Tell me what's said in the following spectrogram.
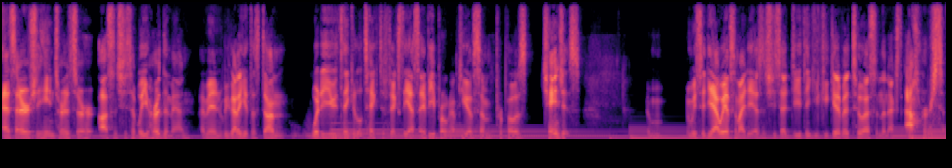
and Senator Shaheen turns to her, us and she said, Well, you heard the man. I mean, we've got to get this done. What do you think it'll take to fix the SIV program? Do you have some proposed changes? And, and we said, Yeah, we have some ideas. And she said, Do you think you could give it to us in the next hour or so?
